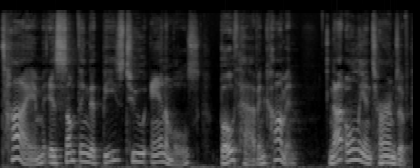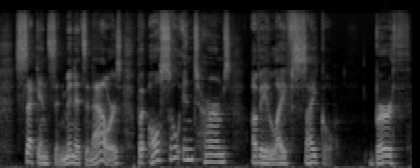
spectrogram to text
time is something that these two animals both have in common. Not only in terms of seconds and minutes and hours, but also in terms of a life cycle birth,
